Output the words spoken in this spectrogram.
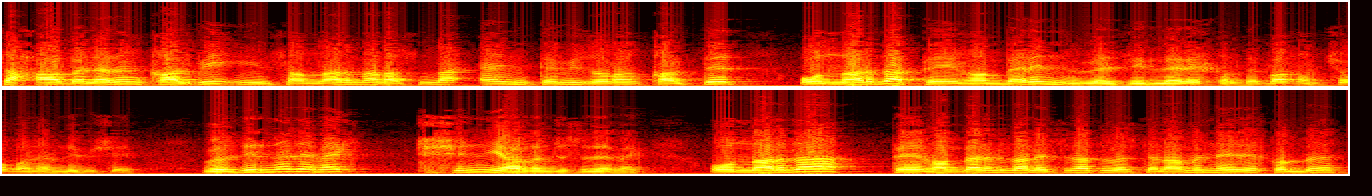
sahabelerin kalbi insanların arasında en temiz olan kalptir. Onları da peygamberin vezirleri kıldı. Bakın çok önemli bir şey. Vezir ne demek? Kişinin yardımcısı demek. Onları da Peygamberimiz Aleyhisselatü Vesselam'ın neyi kıldı?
